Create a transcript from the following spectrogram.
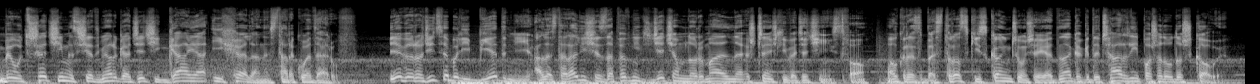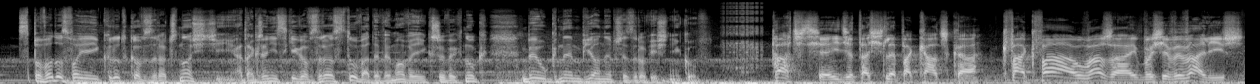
Był trzecim z siedmiorga dzieci Gaja i Helen Starkweatherów. Jego rodzice byli biedni, ale starali się zapewnić dzieciom normalne, szczęśliwe dzieciństwo. Okres beztroski skończył się jednak, gdy Charlie poszedł do szkoły. Z powodu swojej krótkowzroczności, a także niskiego wzrostu, wady wymowy i krzywych nóg, był gnębiony przez rówieśników. Patrzcie, idzie ta ślepa kaczka. Kwa, kwa, uważaj, bo się wywalisz.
